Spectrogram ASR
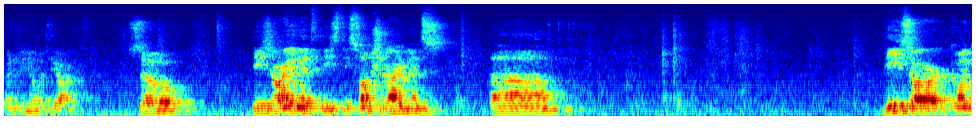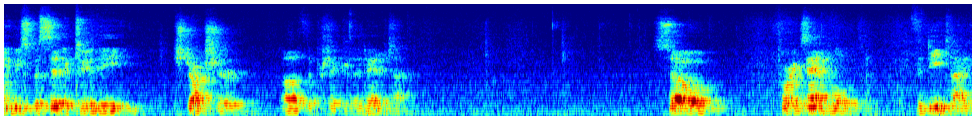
when we know what they are. So these arguments, these, these function arguments, um, these are going to be specific to the structure of the particular data type. So, for example, the D type,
